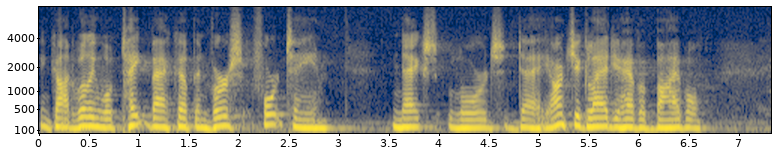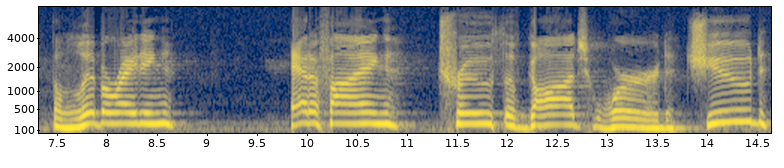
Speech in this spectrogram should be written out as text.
And God willing, we'll take back up in verse 14 next Lord's Day. Aren't you glad you have a Bible? The liberating, edifying truth of God's Word, chewed,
